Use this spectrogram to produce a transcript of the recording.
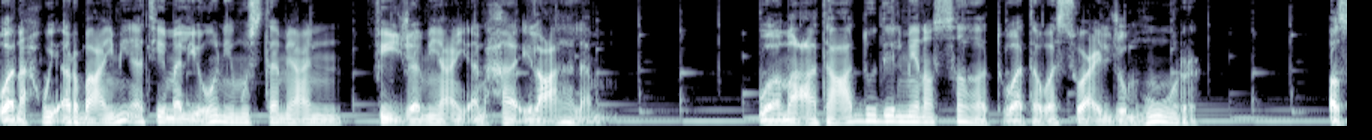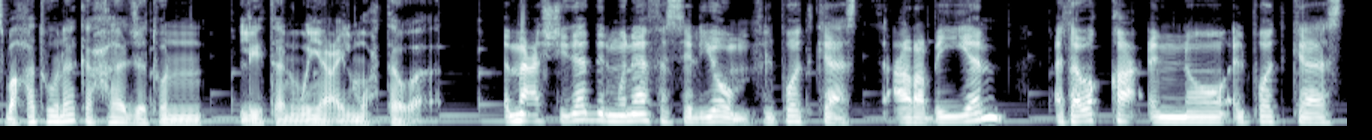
ونحو 400 مليون مستمع في جميع أنحاء العالم. ومع تعدد المنصات وتوسع الجمهور أصبحت هناك حاجة لتنويع المحتوى. مع اشتداد المنافسة اليوم في البودكاست عربيا أتوقع إنه البودكاست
